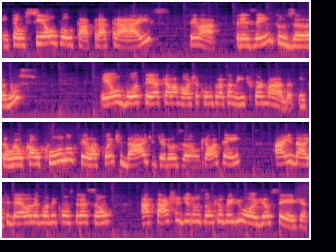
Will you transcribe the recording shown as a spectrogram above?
então se eu voltar para trás, sei lá, 300 anos, eu vou ter aquela rocha completamente formada. Então eu calculo pela quantidade de erosão que ela tem, a idade dela, levando em consideração a taxa de erosão que eu vejo hoje, ou seja,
